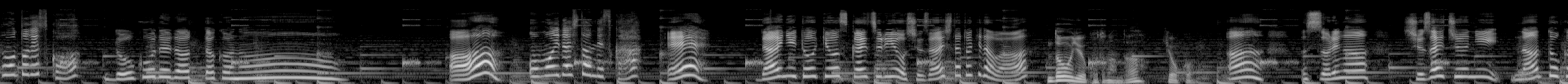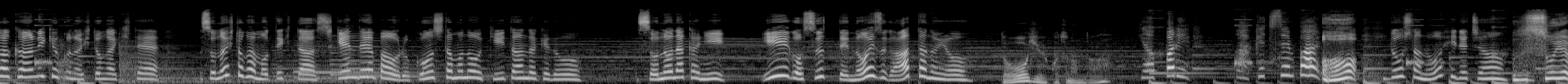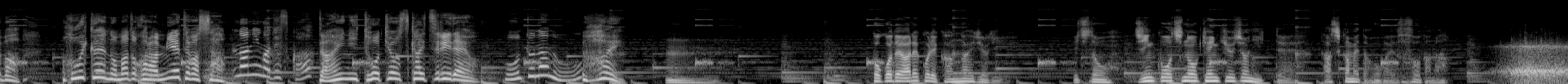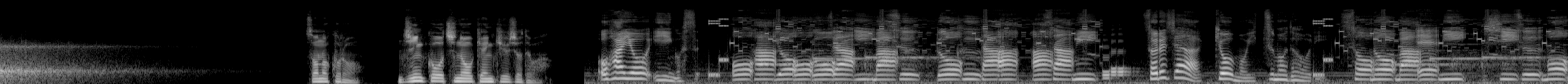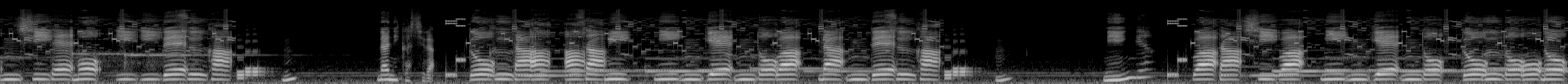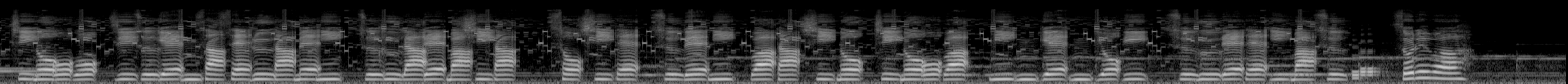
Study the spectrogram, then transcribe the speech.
本当ですか？どこでだったかな？ああ！思い出したんですか？ええ。第二東京スカイツリーを取材した時だわ。どういうことなんだ？京子。ああ、それが、取材中になんとか管理局の人が来て、その人が持ってきた試験電波を録音したものを聞いたんだけど、その中に、イーゴスってノイズがあったのよ。どういうことなんだ？やっぱり、明智先輩。あ？どうしたの？ひでちゃん。そういえば、保育園の窓から見えてました。何がですか？第二東京スカイツリーだよ。本当なの？はい。うん。ここであれこれ考えるより、一度人工知能研究所に行って確かめた方が良さそうだな。その頃、人工知能研究所では、おはよう、イーゴス。おはようございます。どくたあさみ。それじゃあ、今日もいつも通り。その前に質問してもいいですか？ん？何かしら。ドクタさみ人間とは何ですか人間私は人間と同等の知能を実現させるために作られました。そしてすでに私の知能は人間より優れています。それは、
